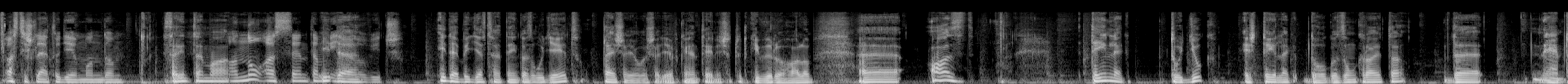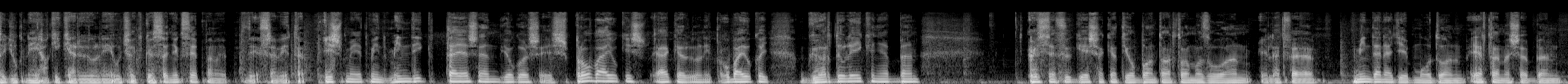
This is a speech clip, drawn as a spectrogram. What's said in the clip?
Azt is lehet, hogy én mondom. Szerintem a... A no, azt szerintem ide, Mihálovics. Ide bigyezhetnénk az úgyét, teljesen jogos egyébként, én is hogy kívülről hallom. E, az tényleg tudjuk, és tényleg dolgozunk rajta, de nem tudjuk néha kikerülni, úgyhogy köszönjük szépen az észrevétel. Ismét, mind mindig teljesen jogos, és próbáljuk is elkerülni, próbáljuk, hogy gördülékenyebben, összefüggéseket jobban tartalmazóan, illetve minden egyéb módon értelmesebben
